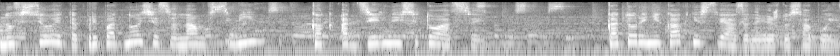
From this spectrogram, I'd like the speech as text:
Но все это преподносится нам в СМИ как отдельные ситуации, которые никак не связаны между собой.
